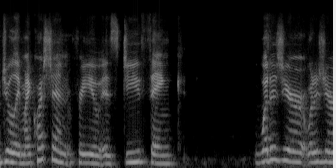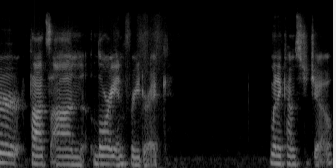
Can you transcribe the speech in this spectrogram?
Julie, my question for you is do you think what is your what is your thoughts on Laurie and Friedrich when it comes to Jo?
